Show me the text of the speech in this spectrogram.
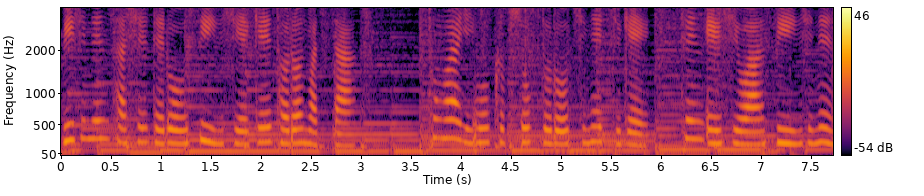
B 씨는 사실대로 C 씨에게 덜어놨다. 통화 이후 급속도로 친해지게 된 A 씨와 C 씨는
